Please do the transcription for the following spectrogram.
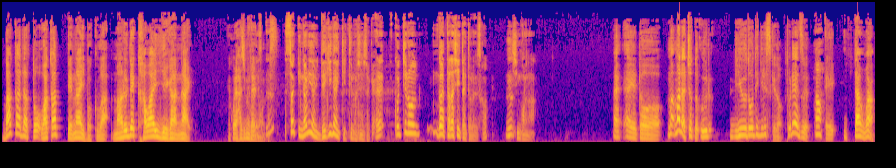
バカだと分かってない僕は、まるで可愛げがない。これ始めたいと思います。さっき何々できないって言ってませんでしたっけ？あれ？こっちのが正しいタイトルですか？ん新コーナー。ええっ、と、ま、まだちょっとうる、流動的ですけど、とりあえずあ、えー一旦は、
